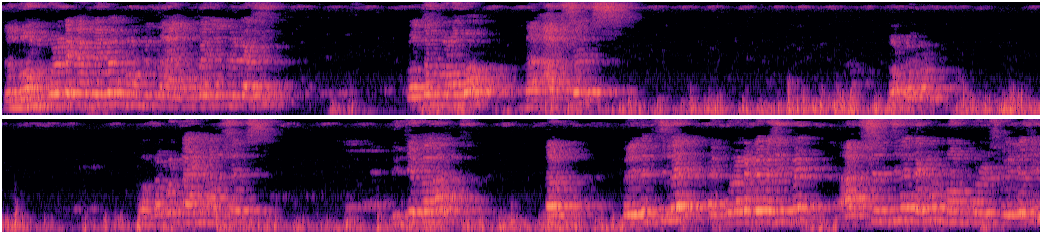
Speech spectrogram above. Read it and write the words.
তো নন কোয়ালিটিক ফাইবার কোন ক্ষেত্রে কবে ক্ষেত্রে কাটছে প্রথম কোন হব না absence not of not of নাই অ্যাবসেন্স দ্বিতীয় কথা না প্রেজেন্ট ছিল তা কোয়ালিটিক ফাইবার শিখবে অ্যাবসেন্স ছিল দেখো নন কোয়ালিটিক হয়ে গেছে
